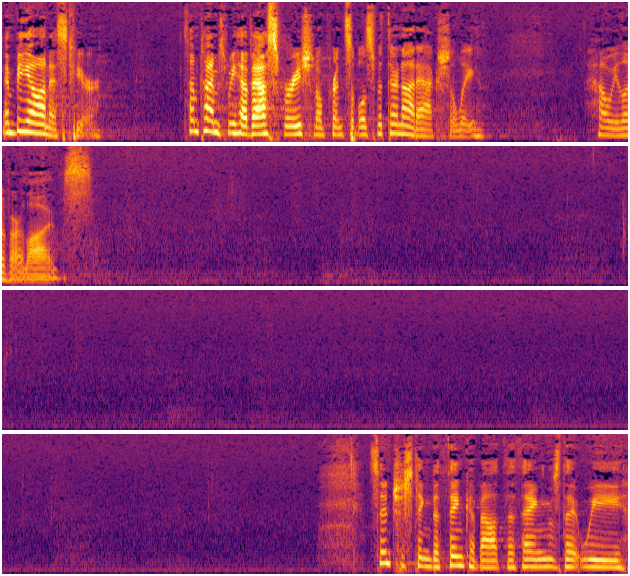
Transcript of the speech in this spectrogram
And be honest here. Sometimes we have aspirational principles, but they're not actually how we live our lives. It's interesting to think about the things that we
